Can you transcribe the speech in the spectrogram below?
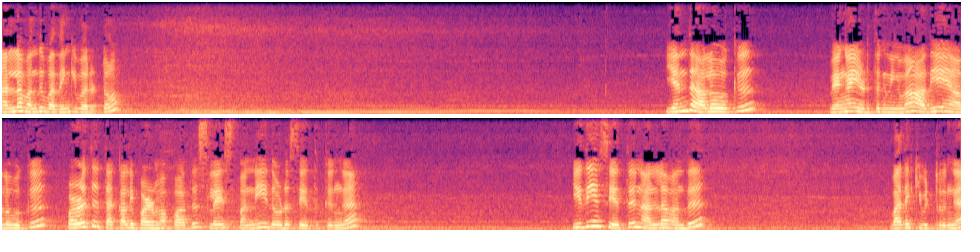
நல்லா வந்து வதங்கி வரட்டும். எந்த அளவுக்கு வெங்காயம் எடுத்துக்கினீங்களா அதே அளவுக்கு பழுத்து தக்காளி பழமாக பார்த்து ஸ்லைஸ் பண்ணி இதோட சேர்த்துக்குங்க. இதையும் சேர்த்து நல்லா வந்து வதக்கி விட்டுருங்க.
